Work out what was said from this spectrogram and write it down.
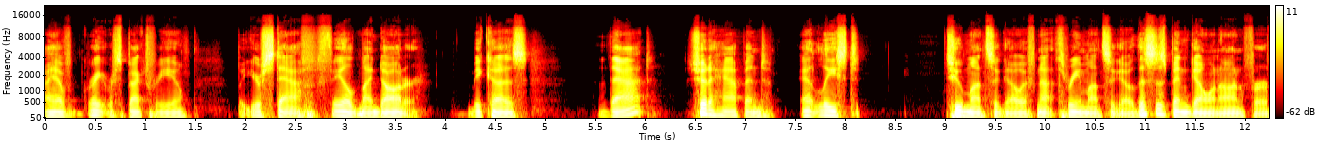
I have great respect for you but your staff failed my daughter because that should have happened at least two months ago, if not three months ago. This has been going on for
